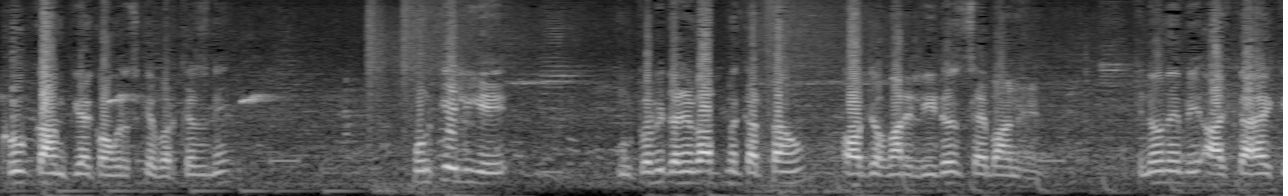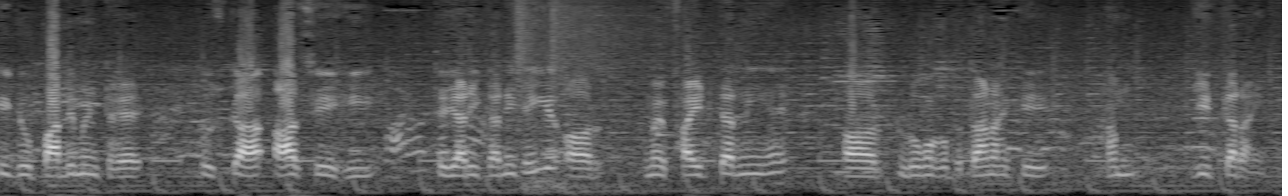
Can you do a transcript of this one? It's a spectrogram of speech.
खूब काम किया कांग्रेस के वर्कर्स ने। उनके लिए उनको भी धन्यवाद मैं करता हूँ, और जो हमारे लीडर्स साहबान हैं, इन्होंने भी आज कहा है कि जो पार्लियामेंट है, उसका आज से ही तैयारी करनी चाहिए, और हमें फाइट करनी है, और लोगों को बताना है कि हम जीत कर आएँगे।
